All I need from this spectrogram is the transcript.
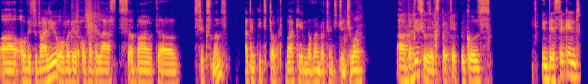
uh, of its value over the over the last about uh, six months. I think it topped back in November 2021. Uh, but this was expected because in the second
